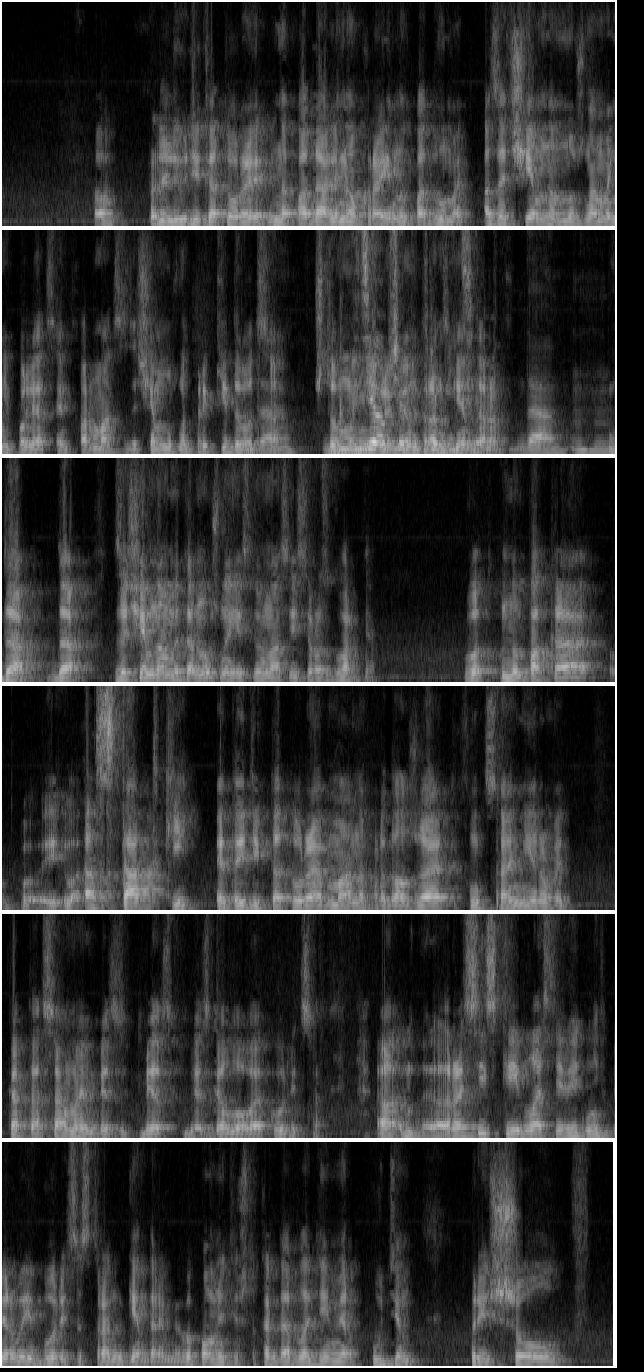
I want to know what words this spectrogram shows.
люди, которые нападали на Украину, подумают, а зачем нам нужна манипуляция информацией, зачем нужно прикидываться, да. что мы Где не любим трансгендеров. Да. Угу. да, да. Зачем нам это нужно, если у нас есть Росгвардия? Вот. Но пока остатки этой диктатуры обмана продолжают функционировать как та самая без, без, безголовая курица. А, российские власти ведь не впервые борются с трансгендерами. Вы помните, что когда Владимир Путин пришел, а,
